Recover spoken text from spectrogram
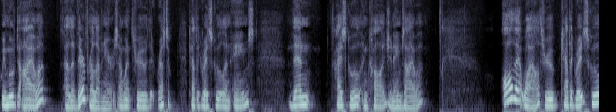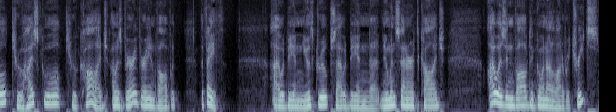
We moved to Iowa. I lived there for 11 years. I went through the rest of Catholic grade school in Ames, then high school and college in Ames, Iowa. All that while, through Catholic grade school, through high school, through college, I was very, very involved with the faith. I would be in youth groups. I would be in uh, Newman Center at the college. I was involved in going on a lot of retreats.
